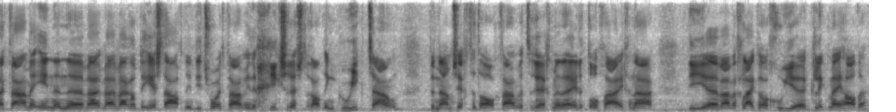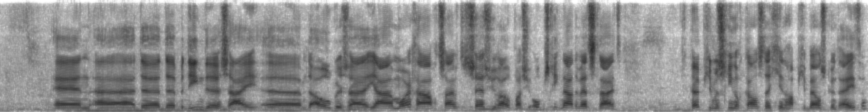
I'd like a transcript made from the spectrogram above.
Wij kwamen in een, eh, wij, wij waren op de eerste avond in Detroit kwamen we in een Grieks restaurant in Greektown. De naam zegt het al. Kwamen we terecht met een hele toffe eigenaar. Die, eh, waar we gelijk wel een goede klik mee hadden. En eh, de, de bediende zei, de ober zei... Ja, morgenavond zijn we tot 6 uur open. Als je opschiet na de wedstrijd... heb je misschien nog kans dat je een hapje bij ons kunt eten.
